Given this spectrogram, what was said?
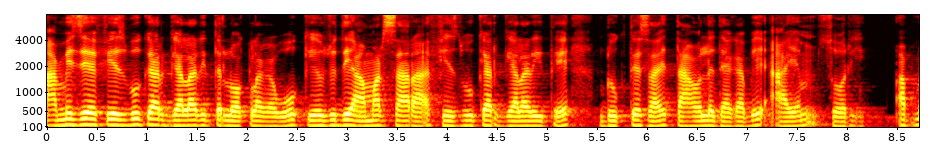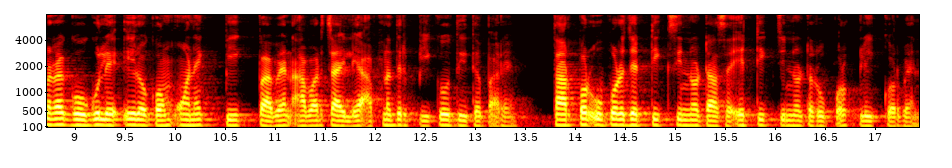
আমি যে ফেসবুকে আর গ্যালারিতে লক লাগাবো, কেউ যদি আমার সারা ফেসবুকে আর গ্যালারিতে ঢুকতে চায়, তাহলে দেখাবে আই এম সরি আপনারা গুগলে এরকম অনেক পিক পাবেন, আবার চাইলে আপনাদের পিকও দিতে পারেন তারপর উপরে যে টিক চিহ্নটা আছে, এই টিক চিহ্নটার উপর ক্লিক করবেন।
